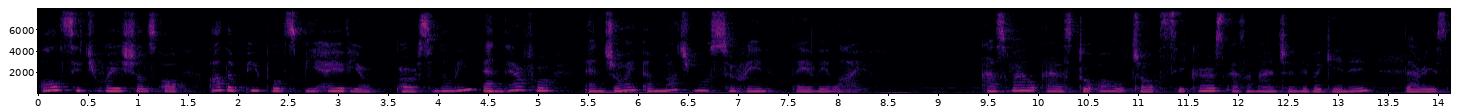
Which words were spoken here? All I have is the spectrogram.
all situations or other people's behavior personally and therefore enjoy a much more serene daily life as well as to all job seekers as i mentioned in the beginning there is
